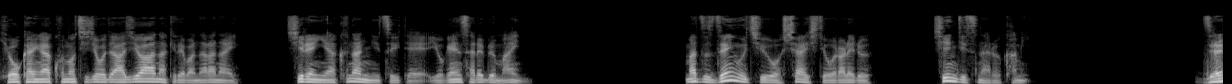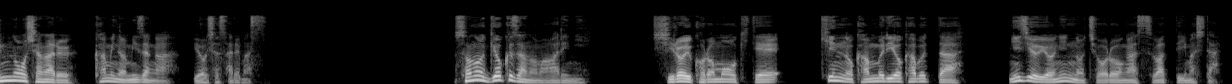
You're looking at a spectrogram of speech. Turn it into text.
教会がこの地上で味わわなければならない試練や苦難について予言される前に、まず全宇宙を支配しておられる真実なる神、全能者なる神の御座が描写されます。その玉座の周りに、白い衣を着て金の冠をかぶった24人の長老が座っていました。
